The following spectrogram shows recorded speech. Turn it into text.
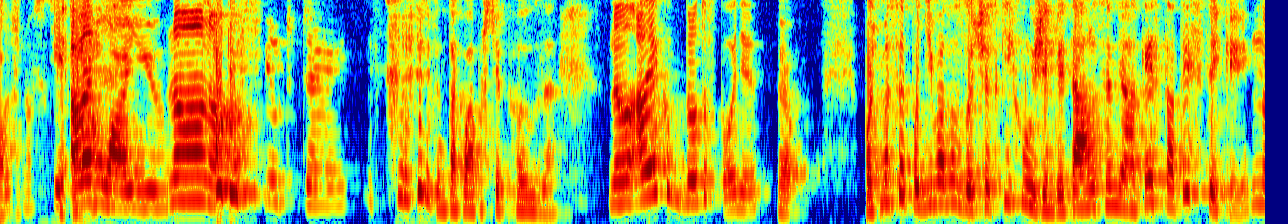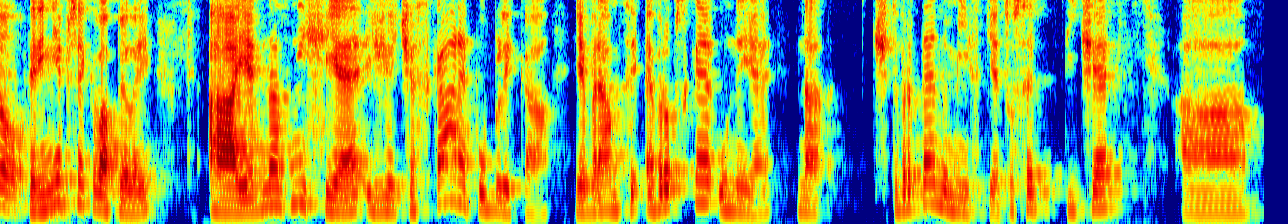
slušnosti. Ale... How are you? No, no. How do you feel today? Jsem taková prostě pouze. No, ale jako bylo to v pohodě. Jo. Pojďme se podívat zase do českých lužin. Vytáhl jsem nějaké statistiky, no. které mě překvapily. A jedna z nich je, že Česká republika je v rámci Evropské unie na čtvrtém místě, co se týče a,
